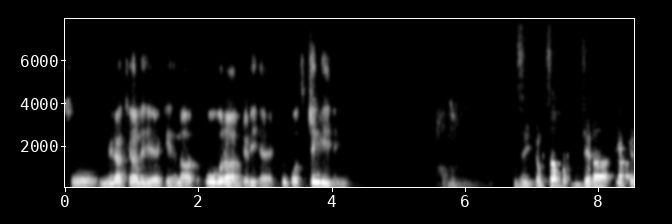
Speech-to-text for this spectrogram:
ਸੋ ਮੇਰਾ ਖਿਆਲ ਇਹ ਹੈ ਕਿ ਹਾਲਾਤ ਓਵਰਆਲ ਜਿਹੜੀ ਹੈ ਕੋਈ ਬਹੁਤ ਚੰਗੀ ਨਹੀਂ ਹੈ। ਜੀ, ਡਾਕਟਰ ਸਾਹਿਬ, ਜਿਹੜਾ ਇੱਕ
